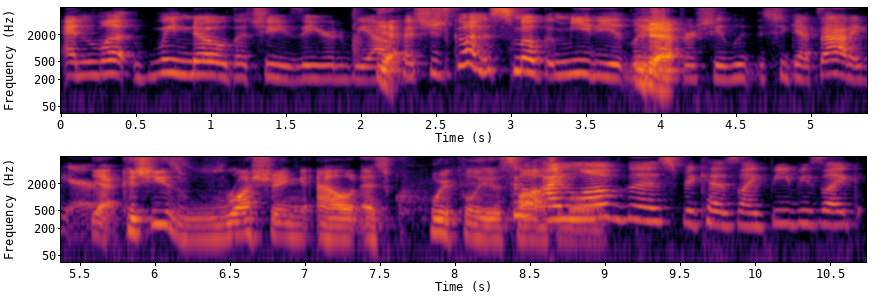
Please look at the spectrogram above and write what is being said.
and let we know that she's eager to be off because she's going to smoke immediately after she she gets out of here. yeah, because she's rushing out as quickly as possible. So I love this because like Bebe's like,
